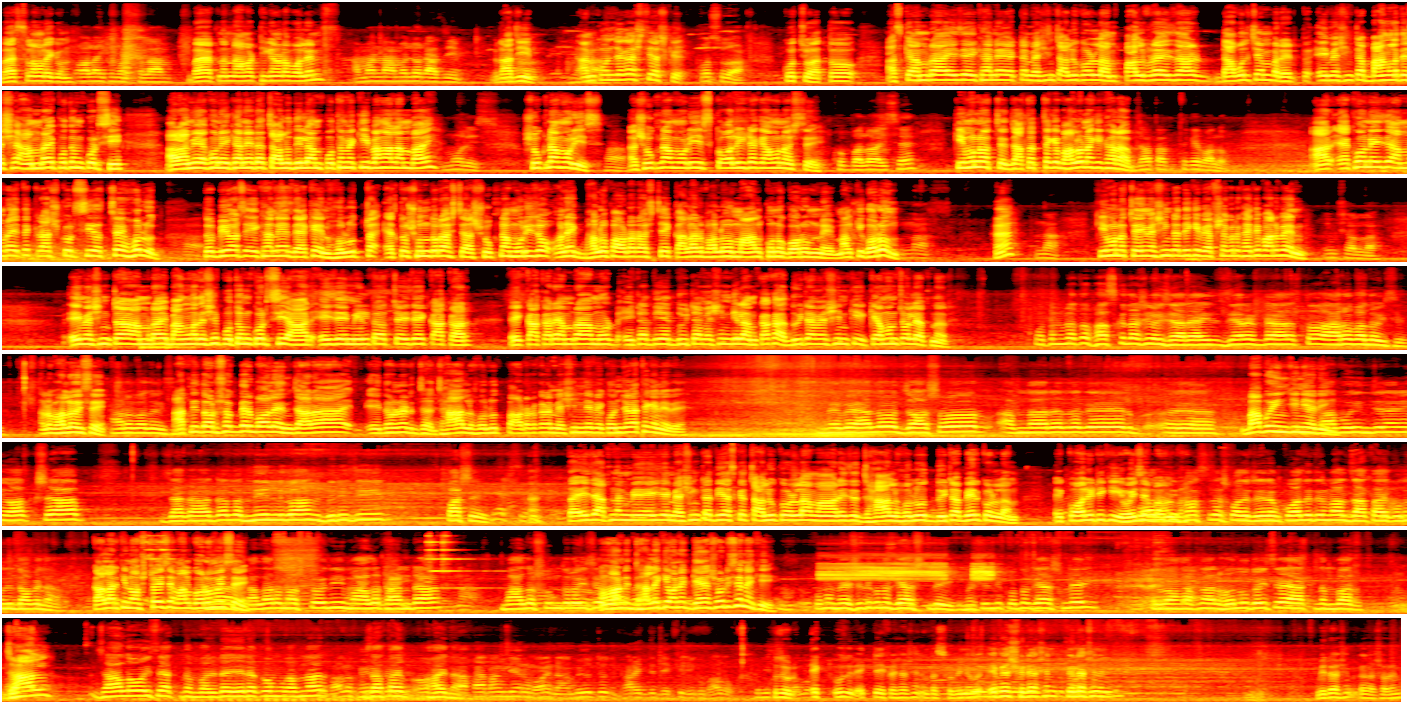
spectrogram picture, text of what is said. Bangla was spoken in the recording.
ভাই আসসালামু আলাইকুম। ওয়ালাইকুম আসসালাম। ভাই আপনার নাম আর ঠিকানাটা বলেন। আমার নাম হলো রাজীব। রাজীব হ্যাঁ। আমি কোন জায়গায় আসছি আজকে? কচুয়া। কচুয়া। তো আজকে আমরা এই যে এখানে একটা মেশিন চালু করলাম পালভারাইজার ডাবল চেম্বারের। তো এই মেশিনটা বাংলাদেশে আমরাই প্রথম করছি। আর আমি এখন এখানে এটা চালু দিলাম। প্রথমে কি ভাঙালাম ভাই? মরিচ। শুকনা মরিচ। হ্যাঁ। আর শুকনা মরিচ কোয়ালিটিটা কেমন আসছে? খুব ভালো আইছে। কি মনে হচ্ছে? যাতার থেকে ভালো নাকি খারাপ? যাতায়াত থেকে ভালো। আর এখন এই যে আমরা এতে ক্রাশ করছি হচ্ছে হলুদ। তো বিয়ার্স এখানে দেখেন হলুদটা এত সুন্দর আসছে আর শুকনা মরিচও অনেক ভালো পাউডার আসছে। কালার ভালো মাল কোনো গরম নেই। মাল কি গরম? না। হ্যাঁ? না। কি মনে হচ্ছে এই মেশিনটা কি ব্যবসা করে খাইতে পারবেন? ইনশাল্লাহ। এই মেশিনটা আমরাই বাংলাদেশে প্রথম করছি আর এই যে মিলটা হচ্ছে এই যে কাকার। এই কাকারে আমরা মোট এটা দিয়ে দুইটা মেশিন দিলাম। কাকা দুইটা মেশিন কি? কেমন চলে আপনার? প্রথমটা তো ফার্স্ট ক্লাসই হয়েছে আর এই জিয়ারটা তো আরও ভালো হয়েছে আরও ভালো হয়েছে আরও ভালো হয়েছে আপনি দর্শকদের বলেন যারা এই ধরনের ঝাল হলুদ পাউডার করা মেশিন নেবে কোন জায়গা থেকে নেবে? নেবে হলো যশোর আপনার লগের বাবু ইঞ্জিনিয়ারিং বাবু ইঞ্জিনিয়ারিং ওয়ার্কশপ জায়গাটা হলো নীলগঞ্জ ব্রিজির পাশে। হ্যাঁ, তা এই যে আপনার এই যে মেশিনটা দিয়ে আজকে চালু করলাম আর এই যে ঝাল হলুদ দুইটা বের করলাম এই কোয়ালিটি কি? হয়েছে ফার্স্ট ক্লাস কোয়ালিটি এরকম কোয়ালিটির মাল যাতায়াত কোনোদিন হবে না। কালার কি নষ্ট হয়েছে মাল গরম হয়েছে কালারও নষ্ট হয়নি মালও ঠান্ডা মালও সুন্দর হয়েছে অনেক ঝালে কি অনেক গ্যাস উঠেছে নাকি? কোনো মেশিনে কোনো গ্যাস নেই মেশিনে কোনো গ্যাস নেই এবং আপনার হলুদ হয়েছে এক নম্বর ঝাল? জালও হয়েছে এক নম্বর এটা এরকম আপনার যাতায়াত হয় না। হুজুর একটু হুজুর একটু এফেস আসেন একটা ছবি নেব। এফেস সরে আসেন চলে আসেন। ভিডিও আসেন কাকা সরেন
